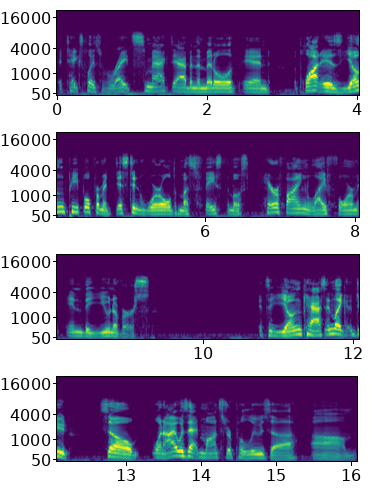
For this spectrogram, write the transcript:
it takes place right smack dab in the middle, and the plot is young people from a distant world must face the most terrifying life form in the universe. It's a young cast, and like, dude. So when I was at Monster Palooza um,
